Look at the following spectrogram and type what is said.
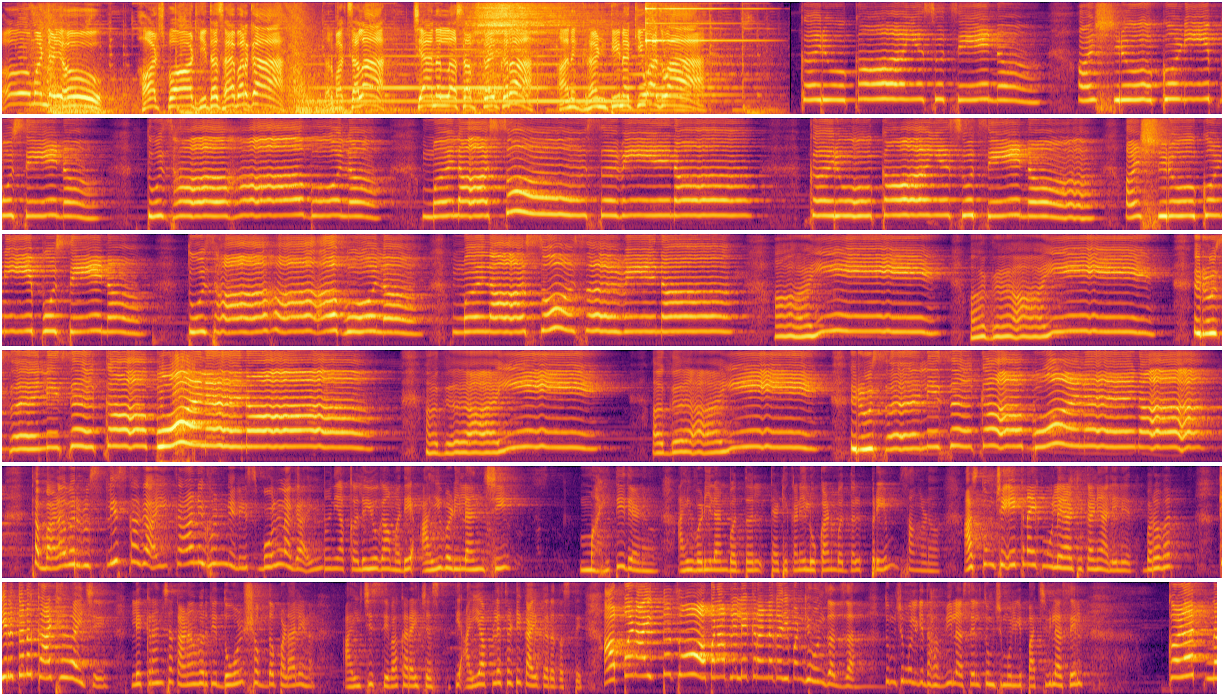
हो मंडळी हो. हॉटस्पॉट इथंच आहे बर का? तर मग चला चॅनलला सबस्क्राईब करा आणि घंटी नक्की वाजवा. करू काय सुचेन? अश्रू कुणी पुसेन? तुझा हा बोल मला सोसवेना. करू काय सुचेन? अश्रू कुणी पुसेना तुझा हा बोल मला सोसवेना. आई अग आई रुसलीस या कलियुगामध्ये आई वडिलांची माहिती देणं आई वडिलांबद्दल त्या ठिकाणी लोकांबद्दल प्रेम सांगणं. आज तुमची एक ना एक मुले या ठिकाणी आलेली आहेत बरोबर? कीर्तन का ठेवायचे? लेकरांच्या कानावरती दोन शब्द पडाले ना आईची सेवा करायची असते ती आई आपल्यासाठी काय करत असते? आपण ऐकतोच हो आपण आपल्या लेकरांना कधी पण घेऊन जात जा. तुमची मुलगी दहावीला असेल तुमची मुलगी पाचवीला असेल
